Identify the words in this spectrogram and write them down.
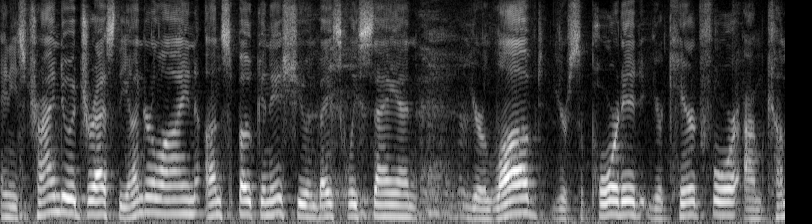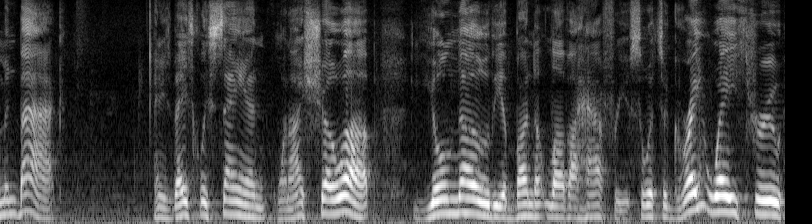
And he's trying to address the underlying unspoken issue and basically saying, You're loved, you're supported, you're cared for, I'm coming back. And he's basically saying, when I show up, you'll know the abundant love I have for you. So it's a great way through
